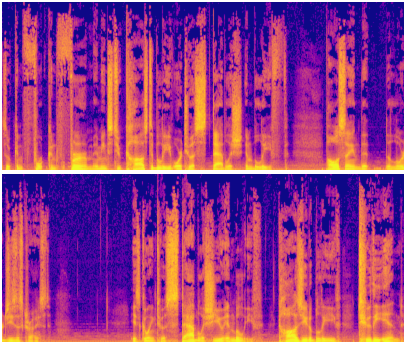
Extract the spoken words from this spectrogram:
So confirm, it means to cause to believe or to establish in belief. Paul is saying that the Lord Jesus Christ is going to establish you in belief, cause you to believe to the end,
